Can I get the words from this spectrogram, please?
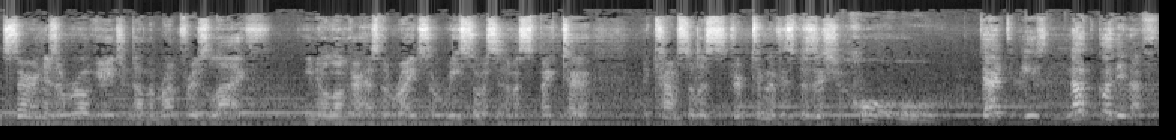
Saren is a rogue agent on the run for his life. He no longer has the rights or resources of a Spectre. The Council has stripped him of his position. Oh. That is not good enough.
